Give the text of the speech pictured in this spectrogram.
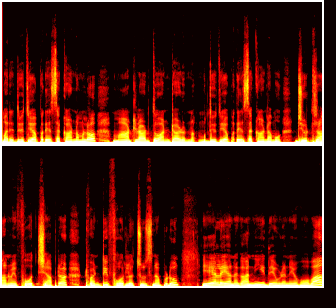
మరి ద్వితీయోపదేశ కాండంలో మాట్లాడుతూ అంటాడు. ద్వితీయోపదేశ కాండము డ్యూట్రానమీ ఫోర్త్ చాప్టర్ ట్వంటీ ఫోర్లో చూసినప్పుడు ఏలయనగా నీ దేవుడని హోవా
